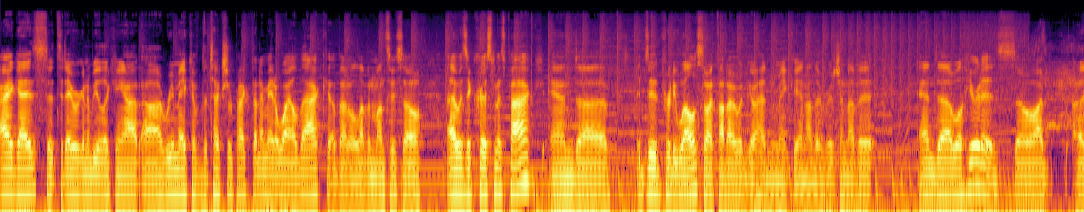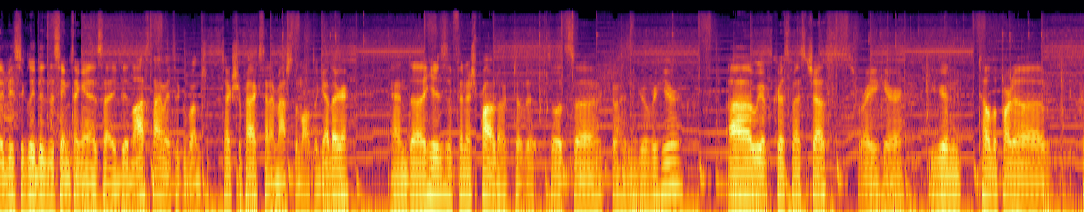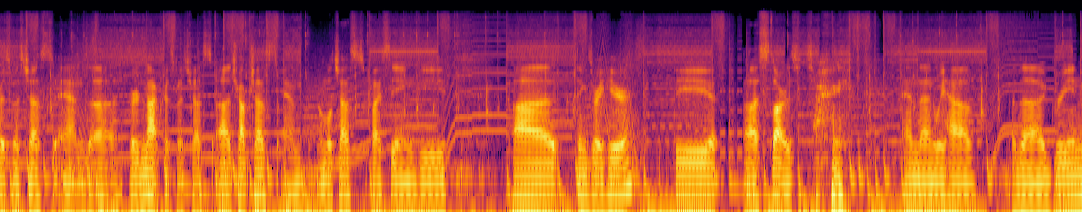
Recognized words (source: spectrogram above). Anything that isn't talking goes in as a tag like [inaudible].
Alright guys, so today we're going to be looking at a remake of the texture pack that I made a while back, about 11 months or so. Uh, it was a Christmas pack, and uh, it did pretty well, so I thought I would go ahead and make another version of it. And uh, well, here it is. So I, I basically did the same thing as I did last time. I took a bunch of texture packs and I mashed them all together. And uh, here's the finished product of it. So let's uh, go ahead and go over here. Uh, we have Christmas chests right here. You can tell the part of Christmas chest and, uh, or not Christmas chest, uh, trap chest and normal chest by seeing the uh, things right here, the uh, stars, [laughs] sorry, and then we have the green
